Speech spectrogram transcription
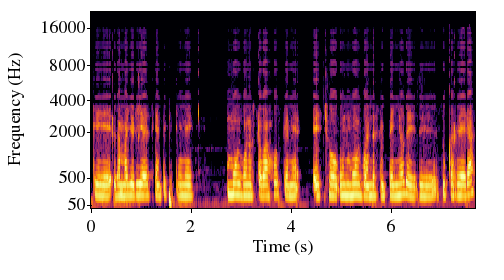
que la mayoría es gente que tiene muy buenos trabajos, que han hecho un muy buen desempeño de, su carrera,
